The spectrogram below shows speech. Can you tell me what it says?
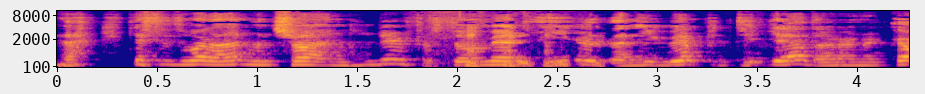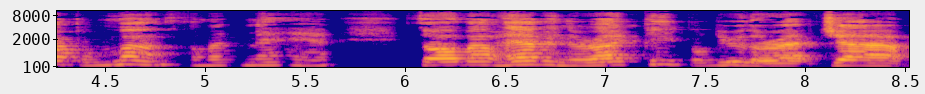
This is what I've been trying to do for so many years. And he whipped it together in a couple months. I'm like, man, it's all about having the right people do the right job.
